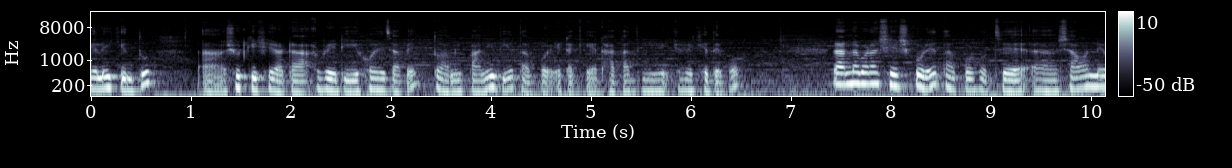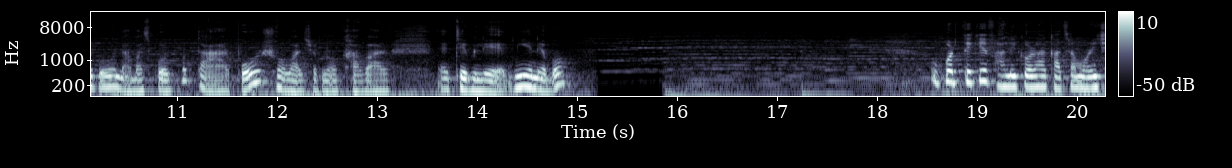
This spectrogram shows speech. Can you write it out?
গেলেই কিন্তু শুটকি শিরাটা রেডি হয়ে যাবে। তো আমি পানি দিয়ে তারপর এটাকে ঢাকা দিয়ে রেখে দেবো। রান্নাবাড়া শেষ করে তারপর হচ্ছে শাওয়ার নেব, নামাজ পড়ব, তারপর সবার জন্য খাবার টেবিলে নিয়ে নেব। উপর থেকে ফালি করা কাঁচামরিচ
